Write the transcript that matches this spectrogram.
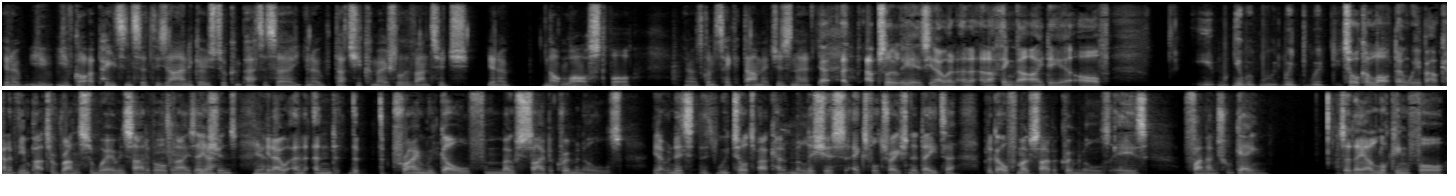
You know, you, you've got a patented design, it goes to a competitor, you know, that's your commercial advantage, you know, not lost, but you know, it's going to take a damage, isn't it? Yeah, absolutely is. You know, and, and I think that idea of you, we, we, we, talk a lot, don't we, about kind of the impact of ransomware inside of organisations. Yeah, yeah. You know, and and the, the primary goal for most cyber criminals, you know, and this, this, we talked about kind of malicious exfiltration of data, but the goal for most cyber criminals is financial gain. So they are looking for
